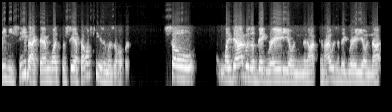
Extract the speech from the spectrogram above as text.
CBC back then once the CFL season was over. So my dad was a big radio nut, and I was a big radio nut.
